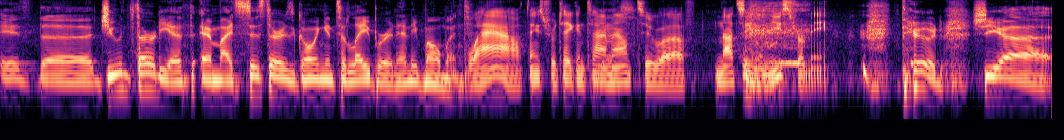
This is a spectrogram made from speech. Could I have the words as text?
is the June 30th, and my sister is going into labor at any moment. Wow, thanks for taking time out to uh, not see your niece for me. dude she uh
